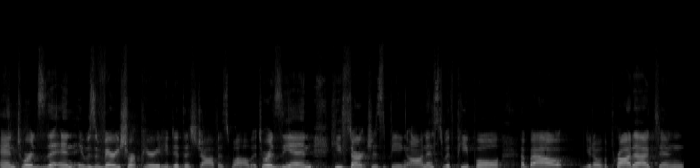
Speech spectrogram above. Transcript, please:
And towards the end, it was a very short period he did this job as well. But towards the end, he started just being honest with people about you know the product and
